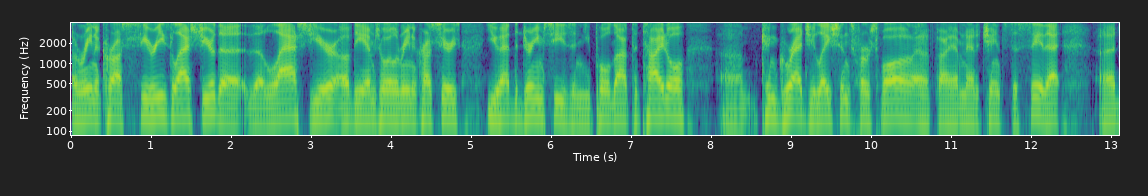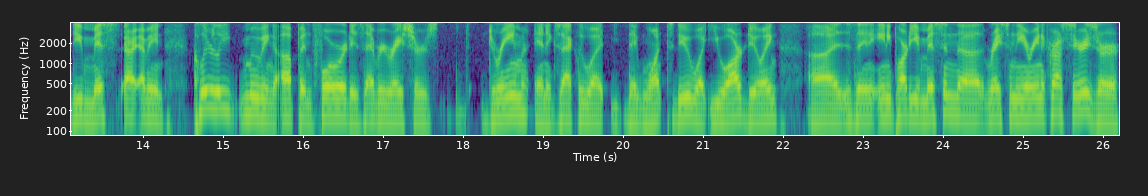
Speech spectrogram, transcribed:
Arena Cross Series last year, the the last year of the Amsoil Arena Cross Series, you had the dream season. You pulled out the title. Um, congratulations, first of all, if I haven't had a chance to say that. Uh, do you miss? I, I mean, clearly moving up and forward is every racer's dream and exactly what they want to do, what you are doing. Uh, is there any part of you missing uh, racing the Arena Cross Series, or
